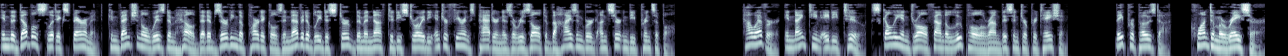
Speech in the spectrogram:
In the double-slit experiment, conventional wisdom held that observing the particles inevitably disturbed them enough to destroy the interference pattern as a result of the Heisenberg uncertainty principle. However, in 1982, Scully and Drühl found a loophole around this interpretation. They proposed a quantum eraser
